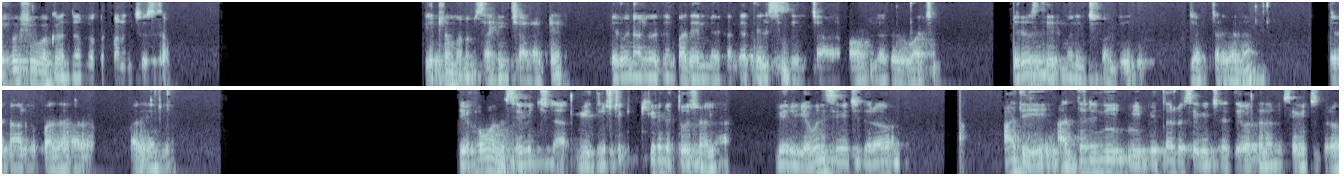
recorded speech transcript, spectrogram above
యహోశువ గ్రంథంలో ఒకటి మనం చూస్తాం. ఎట్లా మనం సహించాలంటే ఇరవై నాలుగు అధ్యాయం పదిహేను మీద కంటే తెలిసింది చాలా పాపులర్ వాచం ఈరోజు తీర్మానించుకోండి చెప్తారు కదా ఇరవై నాలుగు పదహారు పదిహేనులో. యహోవాను సేవించిన మీ దృష్టికి కీడని తోచినలా మీరు ఎవరిని సేవించుదరో అది అద్దరిని మీ పితరులు సేవించిన దేవతలను సేవించుదరో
